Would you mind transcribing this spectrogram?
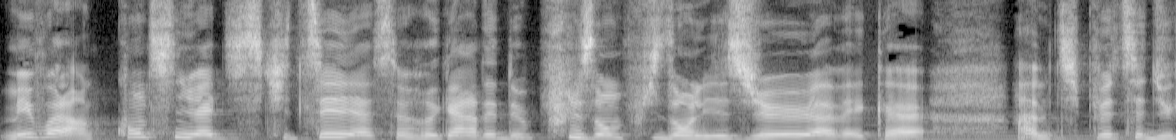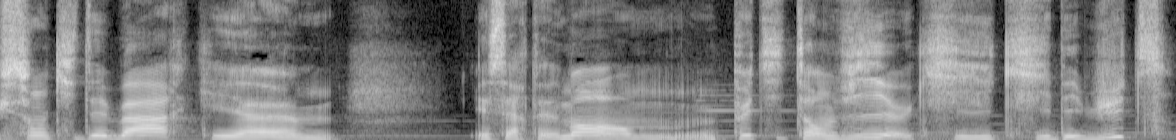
Mais voilà, on continue à discuter, à se regarder de plus en plus dans les yeux, avec euh, un petit peu de séduction qui débarque et, euh, certainement une petite envie euh, qui, débute.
